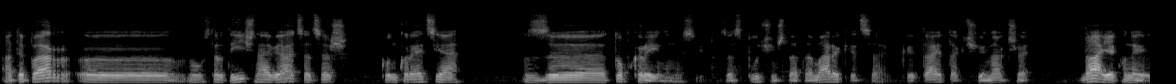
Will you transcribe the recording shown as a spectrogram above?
А тепер е, ну, стратегічна авіація це ж конкуренція з топ-країнами світу. Це Сполучені Штати Америки, це Китай, так чи інакше. Да, як вони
